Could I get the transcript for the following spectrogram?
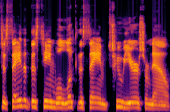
to say that this team will look the same two years from now,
